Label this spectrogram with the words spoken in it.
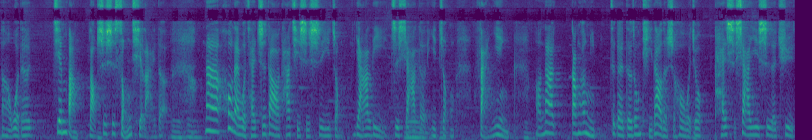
呃，我的肩膀老师是耸起来的。那后来我才知道，它其实是一种压力之下的一种反应。哦，那刚刚你这个德中提到的时候，我就开始下意识的去。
